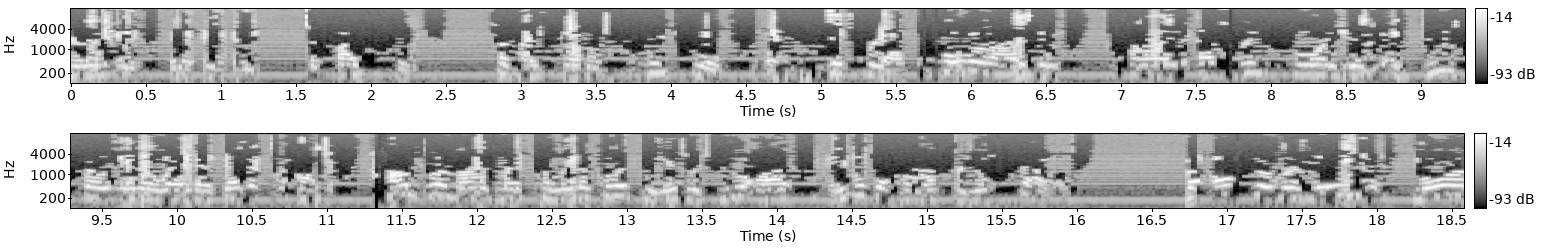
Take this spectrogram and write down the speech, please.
during a, a, a, a decisive, sometimes filled with hatred and vitriol, polarizing time every four years, and do so in a way that doesn't perhaps compromise my political opinions, which you are able to have for yourself, but also remain more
